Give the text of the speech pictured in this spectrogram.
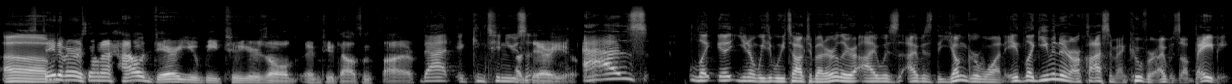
Um, state of Arizona. How dare you be two years old in 2005? that it How continues dare you? as like uh, you know we we talked about earlier. I was I was the younger one. It, like even in our class in Vancouver, I was a baby,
